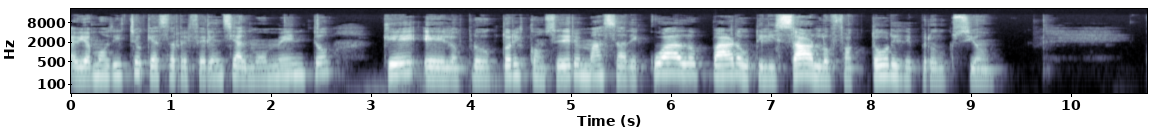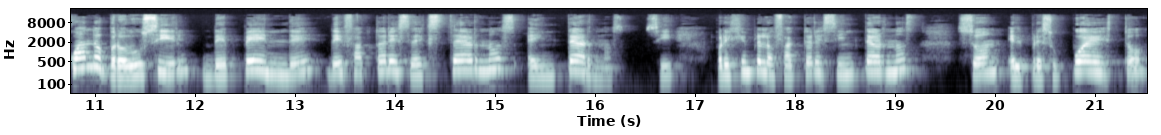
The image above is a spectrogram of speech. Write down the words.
Habíamos dicho que hace referencia al momento que eh, los productores consideren más adecuado para utilizar los factores de producción. Cuándo producir depende de factores externos e internos. ¿sí? Por ejemplo, los factores internos son el presupuesto,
